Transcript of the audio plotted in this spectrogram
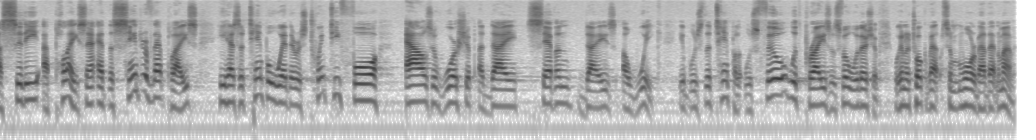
a city, a place. Now, at the center of that place, he has a temple where there is 24 hours of worship a day, seven days a week. It was the temple. It was filled with praise. It was filled with worship. We're going to talk about some more about that in a moment.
